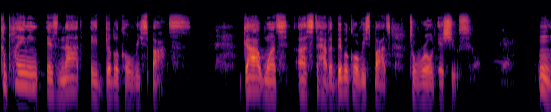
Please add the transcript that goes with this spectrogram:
Complaining is not a biblical response. God wants us to have a biblical response to world issues. Mm.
